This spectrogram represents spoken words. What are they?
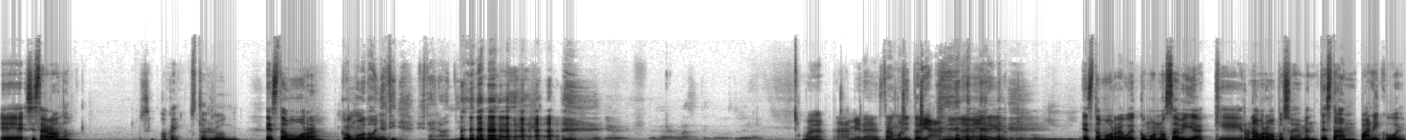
Eh, ¿Sí está grabando? Sí, Ok. Está grabando. Esta morra. Como doña así. "Sí Está grabando. Muy bien. ah, mira, está monitoreando y la verga. Esta morra, güey, como no sabía que era una broma, pues obviamente estaba en pánico, güey.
